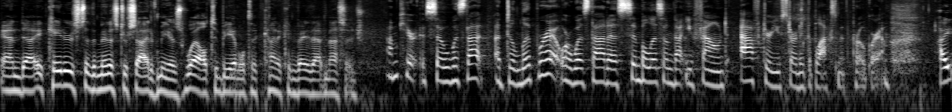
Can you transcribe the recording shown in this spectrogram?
And uh, it caters to the minister side of me as well to be able to kind of convey that message. I'm curious, so was that a deliberate or was that a symbolism that you found after you started the blacksmith program? I,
